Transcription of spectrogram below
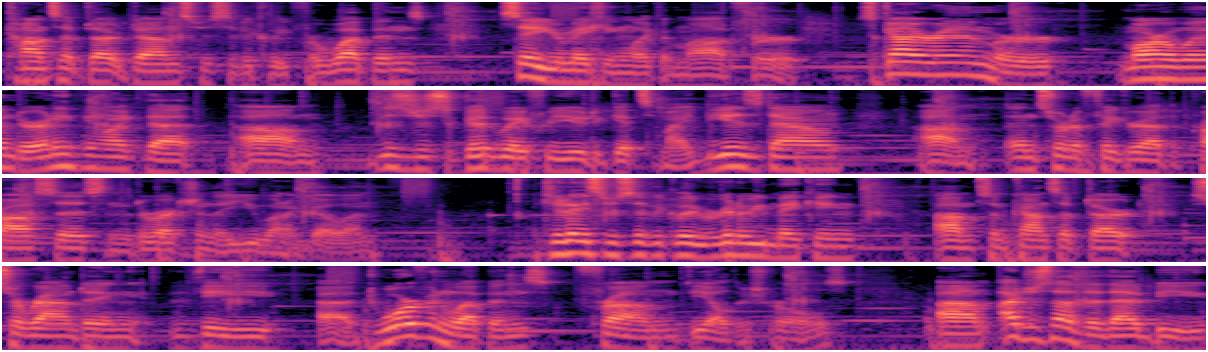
concept art done specifically for weapons. Say you're making like a mod for Skyrim or Morrowind or anything like that, um, this is just a good way for you to get some ideas down um, and sort of figure out the process and the direction that you want to go in. Today specifically, we're going to be making um, some concept art surrounding the uh, dwarven weapons from the Elder Scrolls. Um, I just thought that that would be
